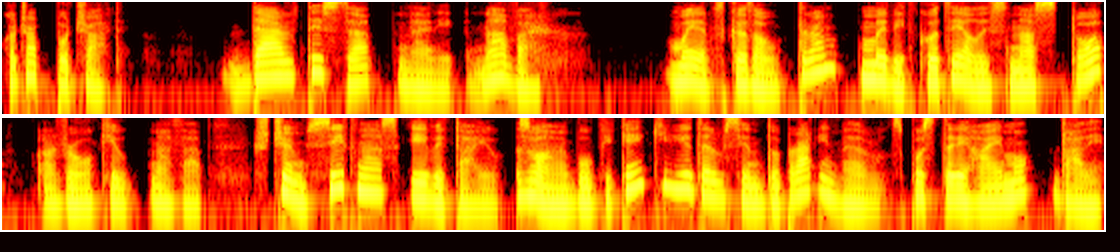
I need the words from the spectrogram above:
хоча б почати, дертися наверх. Ми, як сказав Трамп, ми відкотились на 100 років назад. З всіх нас і вітаю. З вами був Пікеньків, Вітер. Всім добра і миру. Спостерігаємо далі.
